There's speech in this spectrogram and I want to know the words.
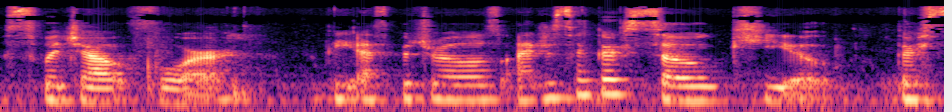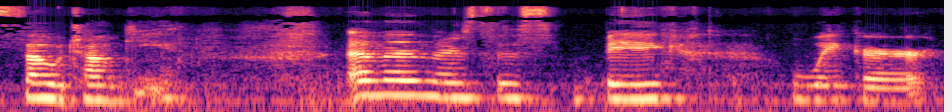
switch out for the espadrilles. I just think they're so cute. They're so chunky. And then there's this big wicker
